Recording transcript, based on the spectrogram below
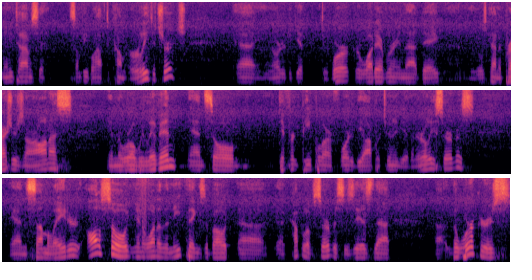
Many times, some people have to come early to church uh, in order to get to work or whatever in that day. Those kind of pressures are on us in the world we live in, and so different people are afforded the opportunity of an early service and some later. Also, you know, one of the neat things about uh, a couple of services is that the workers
